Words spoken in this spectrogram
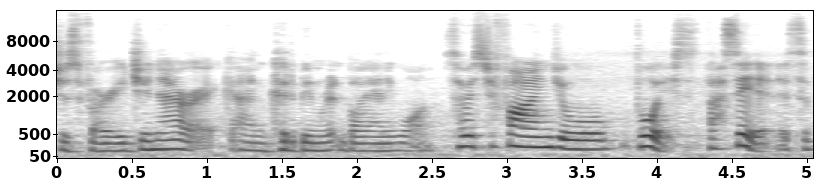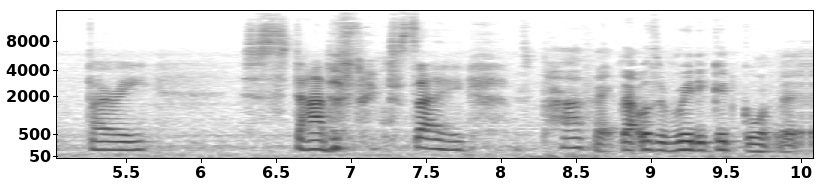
just very generic and could have been written by anyone. So it's to find your voice. That's it. It's a very standard thing to say. Perfect. That was a really good gauntlet.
